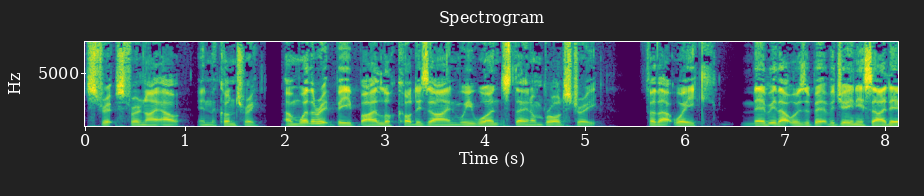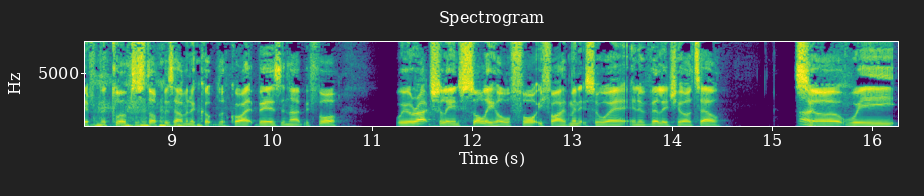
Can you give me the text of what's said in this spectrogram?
strips for a night out in the country. And whether it be by luck or design, we weren't staying on Broad Street for that week. Maybe that was a bit of a genius idea from the club to stop us having a couple of quiet beers the night before. We were actually in Solihull, 45 minutes away, in a village hotel. Oh. So we,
